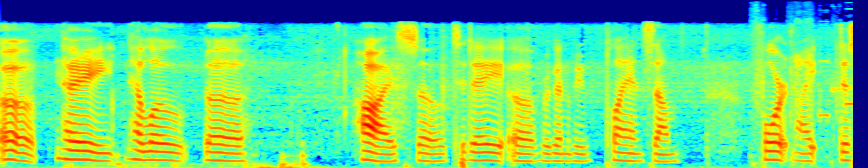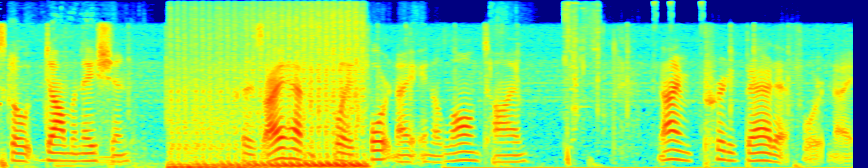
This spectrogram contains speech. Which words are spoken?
Uh, hey, hello, uh, hi, so today, uh, we're gonna be playing some Fortnite Disco Domination. Because I haven't played Fortnite in a long time. And I'm pretty bad at Fortnite.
